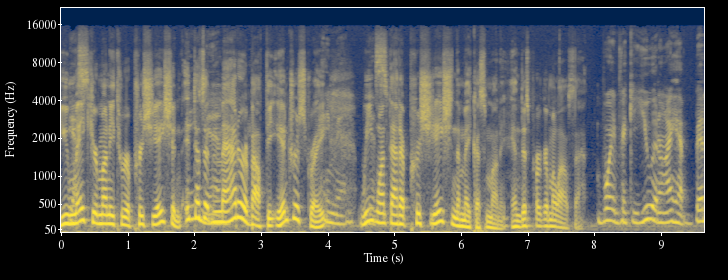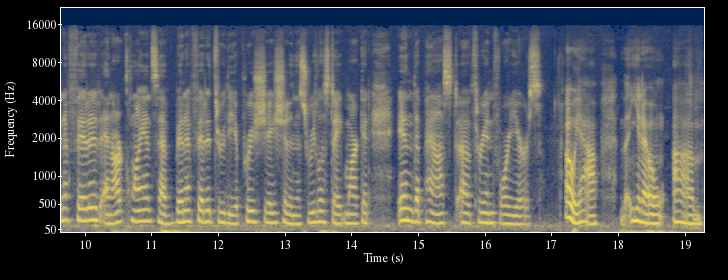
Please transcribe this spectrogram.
You Yes. make your money through appreciation. It doesn't matter about the interest rate. Amen. We Yes. want that appreciation to make us money, and this program allows that. Boy, Vicki, you and I have benefited, and our clients have benefited through the appreciation in this real estate market in the past uh, three and four years. Oh yeah, you know, um,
